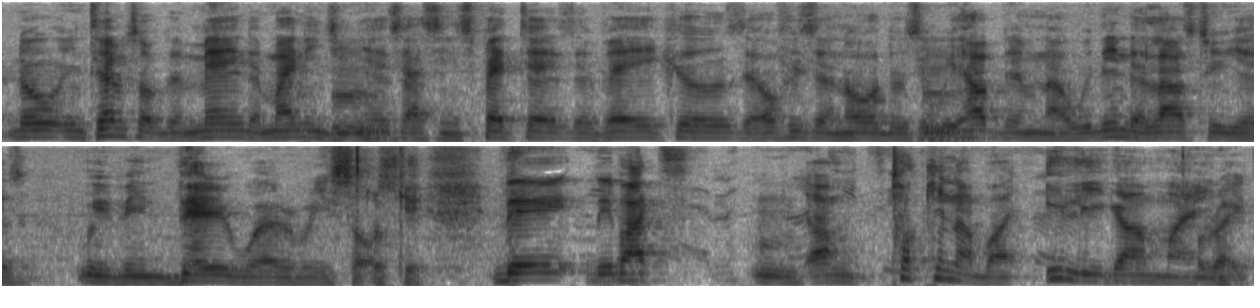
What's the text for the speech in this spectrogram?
no, in terms of the men, the mine hmm. engineers as inspectors, the vehicles, the office, and all those, we hmm. have them now. Within the last two years, we've been very well resourced. Okay, they they But hmm. I'm talking about illegal mining. Right.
